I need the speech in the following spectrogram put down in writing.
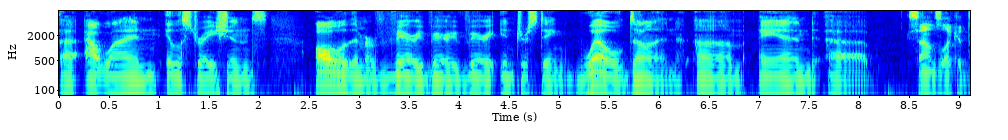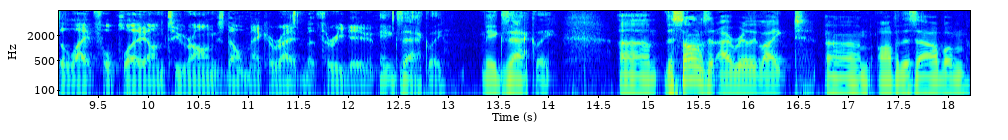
uh, outline illustrations. All of them are very, very, very interesting. Well done, um, and uh, Sounds like a delightful play on two wrongs don't make a right, but three do. Exactly. Exactly. Um, the songs that I really liked um, off of this album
